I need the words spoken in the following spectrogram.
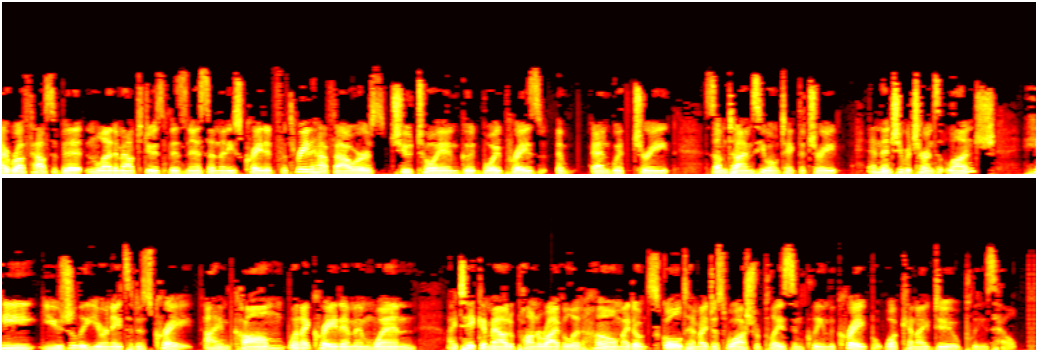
I roughhouse a bit and let him out to do his business, and then he's crated for three and a half hours. Chew toy and good boy praise and- and with treat. Sometimes he won't take the treat. And then she returns at lunch. He usually urinates at his crate. I am calm when I crate him, and when I take him out upon arrival at home, I don't scold him. I just wash, replace, and clean the crate. But what can I do? Please help.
